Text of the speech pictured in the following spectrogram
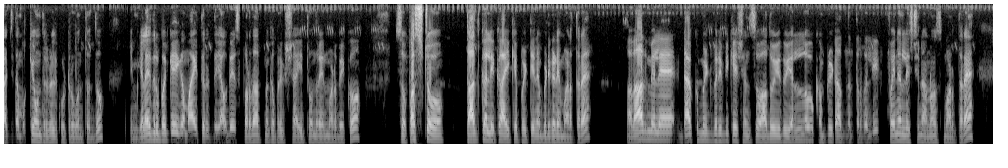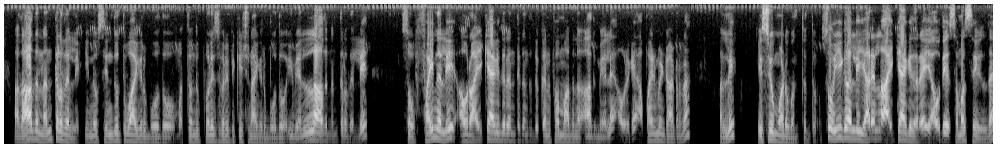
ರಾಜ್ಯದ ಮುಖ್ಯಮಂತ್ರಿಗಳಿಗೆ ಕೊಟ್ಟಿರುವಂಥದ್ದು. ನಿಮಗೆಲ್ಲ ಇದ್ರ ಬಗ್ಗೆ ಈಗ ಮಾಹಿತಿ ಇರುತ್ತೆ. ಯಾವುದೇ ಸ್ಪರ್ಧಾತ್ಮಕ ಪರೀಕ್ಷೆ ಆಯಿತು ಅಂದರೆ ಏನು ಮಾಡಬೇಕು? ಸೊ ಫಸ್ಟು ತಾತ್ಕಾಲಿಕ ಆಯ್ಕೆ ಪಟ್ಟಿನ ಬಿಡುಗಡೆ ಮಾಡ್ತಾರೆ. ಅದಾದಮೇಲೆ ಡಾಕ್ಯುಮೆಂಟ್ ವೆರಿಫಿಕೇಶನ್ಸು ಅದು ಇದು ಎಲ್ಲವೂ ಕಂಪ್ಲೀಟ್ ಆದ ನಂತರದಲ್ಲಿ ಫೈನಲ್ ಲಿಸ್ಟನ್ನು ಅನೌನ್ಸ್ ಮಾಡ್ತಾರೆ. ಅದಾದ ನಂತರದಲ್ಲಿ ಇನ್ನು ಸಿಂಧುತ್ವ ಆಗಿರ್ಬೋದು, ಮತ್ತೊಂದು ಪೊಲೀಸ್ ವೆರಿಫಿಕೇಶನ್ ಆಗಿರ್ಬೋದು, ಇವೆಲ್ಲ ಆದ ನಂತರದಲ್ಲಿ ಸೊ ಫೈನಲಿ ಅವ್ರು ಆಯ್ಕೆ ಆಗಿದ್ದಾರೆ ಅಂತಕ್ಕಂಥದ್ದು ಕನ್ಫರ್ಮ್ ಆದ ಆದಮೇಲೆ ಅವರಿಗೆ ಅಪಾಯಿಂಟ್ಮೆಂಟ್ ಆರ್ಡರ್ನ ಅಲ್ಲಿ ಇಸ್ಯೂ ಮಾಡುವಂಥದ್ದು. ಸೊ ಈಗ ಅಲ್ಲಿ ಯಾರೆಲ್ಲ ಆಯ್ಕೆ ಆಗಿದ್ದಾರೆ, ಯಾವುದೇ ಸಮಸ್ಯೆ ಇಲ್ಲದೆ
